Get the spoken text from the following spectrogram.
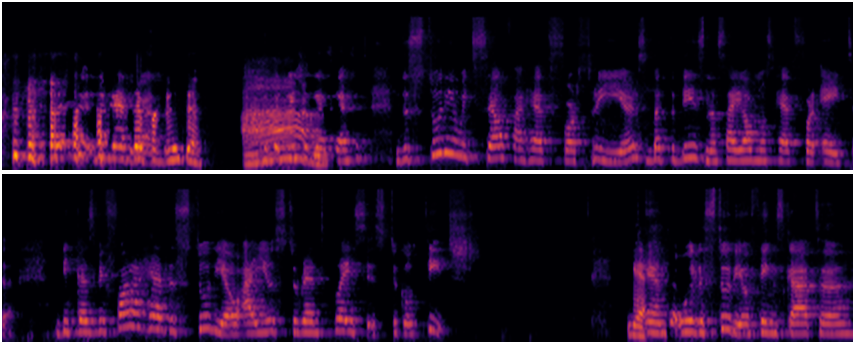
the red the one. The Ah, The studio itself I had for three years, but the business I almost had for eight. Because before I had the studio, I used to rent places to go teach. yes. And with the studio, things got, uh,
